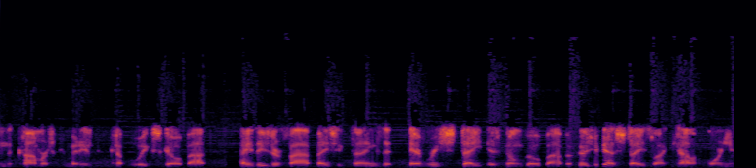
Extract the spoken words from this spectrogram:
in the Commerce Committee a couple of weeks ago about hey, these are five basic things that every state is going to go by because you've got states like California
